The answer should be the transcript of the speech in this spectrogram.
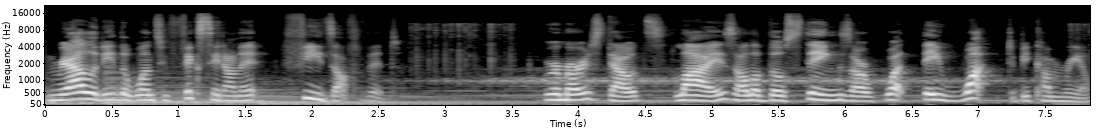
In reality, the ones who fixate on it feeds off of it. Rumors, doubts, lies, all of those things are what they want to become real.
